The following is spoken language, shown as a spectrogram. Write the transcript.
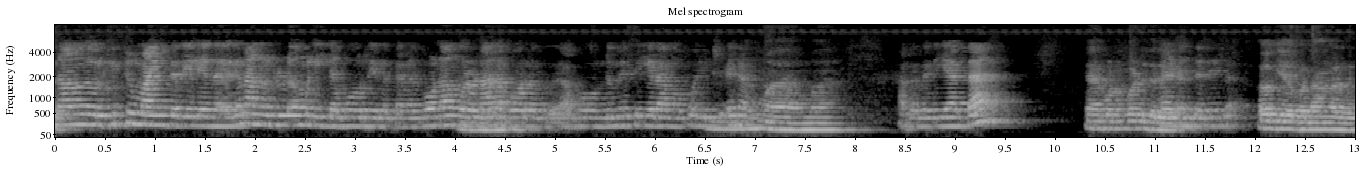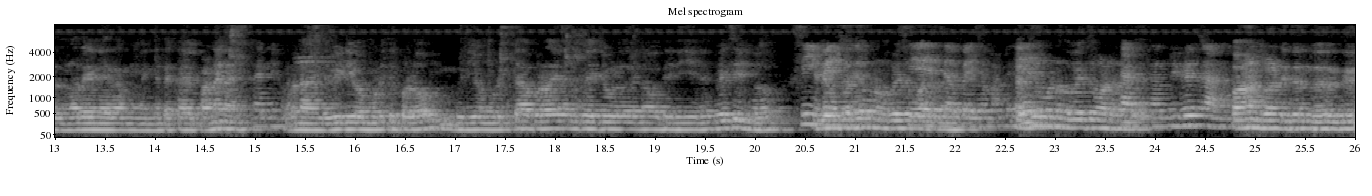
நான் ஒரு கிஃப்ட் வாங்கி தெரியல நான் இடமொழியில போடுறேன் தானே போனா உங்களோட நான் போடுறது அப்போ ஒன்றுமே செய்யலாம போயிட்டு அதை ரெடியாத்தான் எனக்கு ஒன்றும் பாட்டு தெரியல ஓகே அப்போ நாங்கள் நிறைய நேரம் எங்கிட்ட காய் பண்ணினேன் அப்போ நான் இந்த வீடியோ முடித்துக்கொள்வோம் வீடியோ முடித்த அப்புறம் எனக்கு பேச்சு விடுவது என்ன தெரியல பேசுவீங்களோ எனக்கு பேச பேச மாட்டேன் பேச மாட்டேன் பேச பான் பாண்டி தெரிஞ்சதுக்கு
